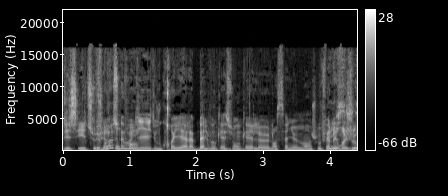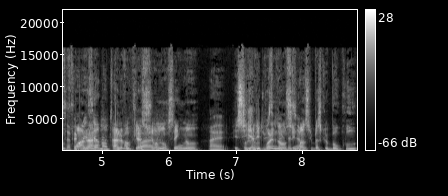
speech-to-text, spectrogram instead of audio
d'essayer de, se faire comprendre. C'est beau ce que vous dites. Vous croyez à la belle vocation qu'est l'enseignement. Je vous fais. Mais moi, je crois à la, vocation de l'enseignement. Et s'il y a des problèmes dans l'enseignement, c'est parce que beaucoup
